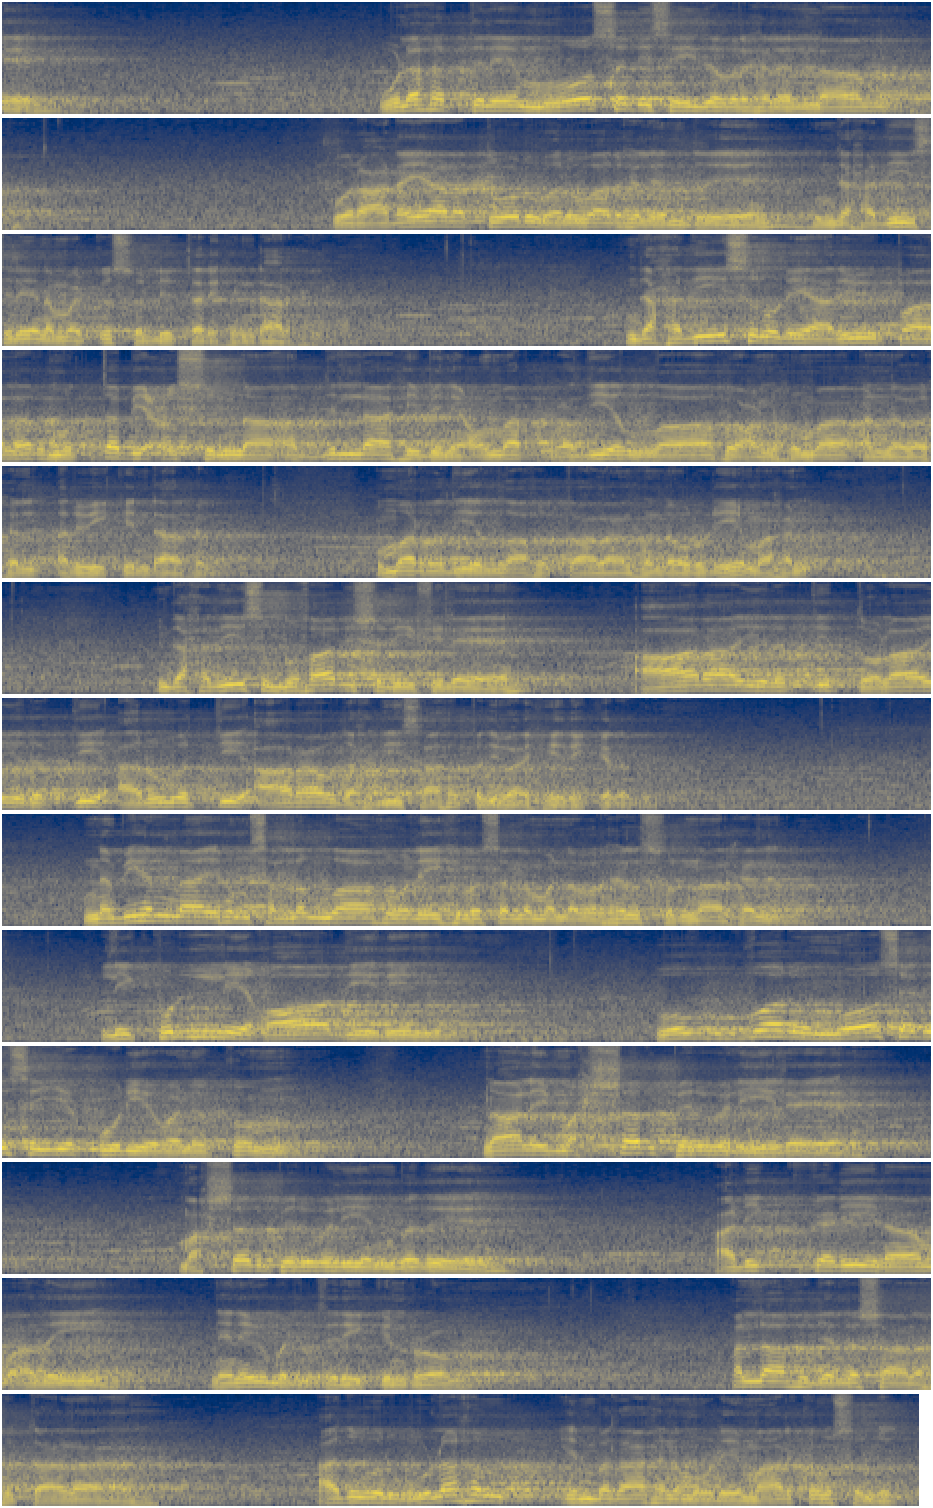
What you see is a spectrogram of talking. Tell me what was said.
உலகத்திலே மோசடி செய்தவர்களெல்லாம் ஒரு அடையாளத்தோடு வருவார்கள் என்று இந்த ஹதீஸிலே நமக்கு சொல்லித் தருகின்றார்கள் இந்த ஹதீஸனுடைய அறிவிப்பாளர் முத்தபி சுன்னா அப்துல்லாஹி பின் உமர் ரதியல்லாஹு அன்ஹுமா அன்னவர்கள் அறிவிக்கின்றார்கள். உமர் ரதியல்லாஹு தாலான் அவருடைய மகன். இந்த ஹதீஸ் புகாரி ஷரீஃபிலே ஆறாயிரத்தி தொள்ளாயிரத்தி அறுபத்தி ஆறாவது ஹதீஸாக பதிவாகி இருக்கிறது நபிகள் நாயகம் சல்லல்லாஹு அலேஹி வசல்லம் அன்னவர்கள் சொன்னார்கள் லி குல்லி ஆதிரின் ஒவ்வொரு மோசடி செய்யக்கூடியவனுக்கும் நாளை மஷர் பெருவெளியிலே மஷர் பெருவெளி என்பது அடிக்கடி நாம் அதை நினைவுபடுத்தியிருக்கின்றோம். அல்லாஹு ஜல்லஷானஹுத்தாலா அது ஒரு உலகம் என்பதாக நம்முடைய மார்க்கம் சொல்லுது.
